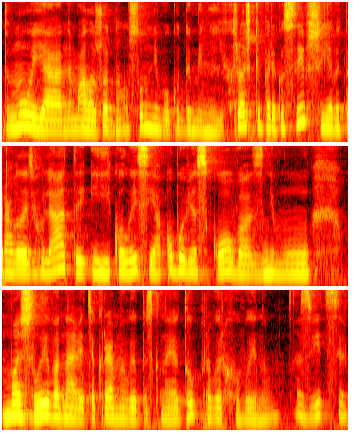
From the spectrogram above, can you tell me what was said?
Тому я не мала жодного сумніву, куди мені їхати. Трошки перекусивши, я відправилась гуляти, і колись я обов'язково зніму, можливо, навіть окремий випуск на Ютуб про верховину. Звідси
